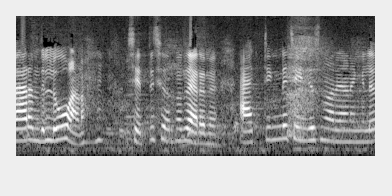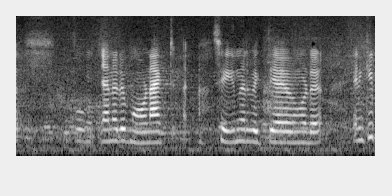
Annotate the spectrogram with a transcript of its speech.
വേറെ എന്തെല്ലോ ആണ്. പക്ഷെ എത്തിച്ചേർന്നത് വേറെ ആക്ടിങ്ങിന്റെ ചേഞ്ചസ് എന്ന് പറയുകയാണെങ്കിൽ ഇപ്പം ഞാനൊരു മോൺ ആക്ട് ചെയ്യുന്നൊരു വ്യക്തിയായതുകൊണ്ട് എനിക്ക്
